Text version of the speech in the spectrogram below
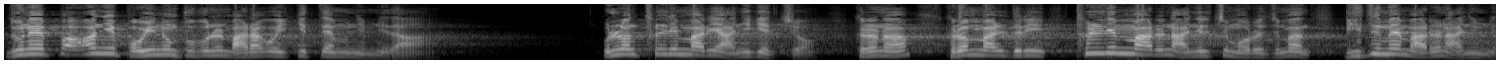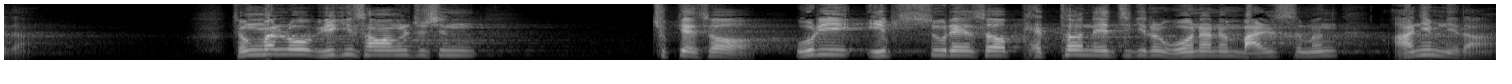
눈에 뻔히 보이는 부분을 말하고 있기 때문입니다. 물론 틀린 말이 아니겠죠. 그러나 그런 말들이 틀린 말은 아닐지 모르지만 믿음의 말은 아닙니다. 정말로 위기 상황을 주신 주께서 우리 입술에서 뱉어내지기를 원하는 말씀은 아닙니다.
